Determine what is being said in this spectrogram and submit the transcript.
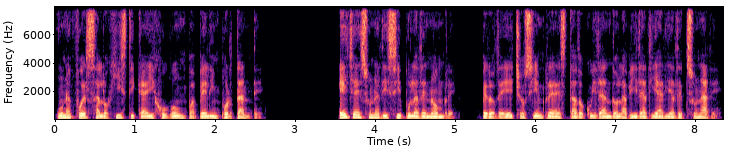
una fuerza logística y jugó un papel importante. Ella es una discípula de nombre, pero de hecho siempre ha estado cuidando la vida diaria de Tsunade.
